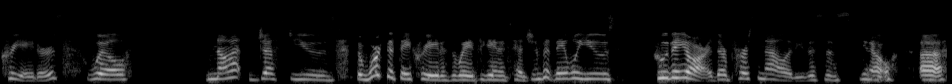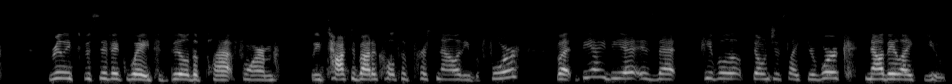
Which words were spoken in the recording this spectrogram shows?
creators will not just use the work that they create as a way to gain attention, but they will use who they are, their personality. This is, you know, a really specific way to build a platform. We've talked about a cult of personality before, but the idea is that people don't just like your work, now they like you.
